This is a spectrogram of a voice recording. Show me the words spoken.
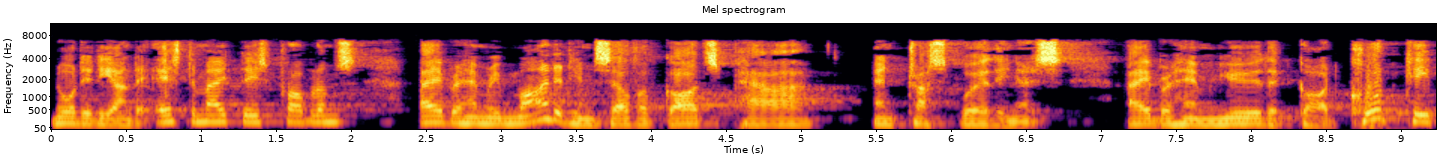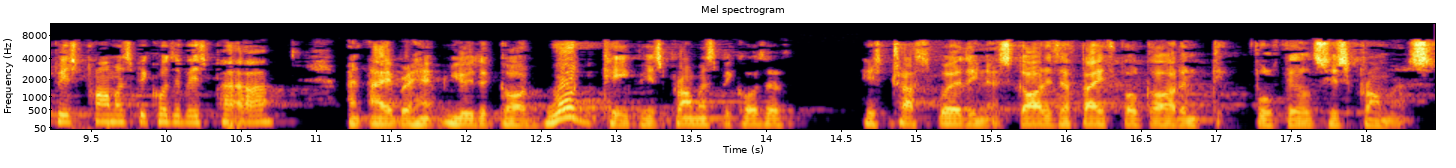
nor did he underestimate these problems. Abraham reminded himself of God's power and trustworthiness. Abraham knew that God could keep his promise because of his power, and Abraham knew that God would keep his promise because of his trustworthiness. God is a faithful God and fulfills his promise.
